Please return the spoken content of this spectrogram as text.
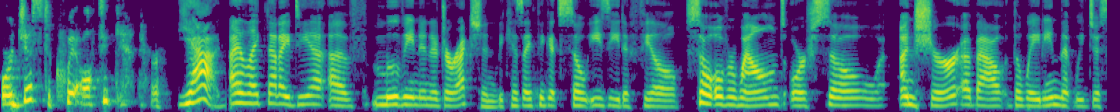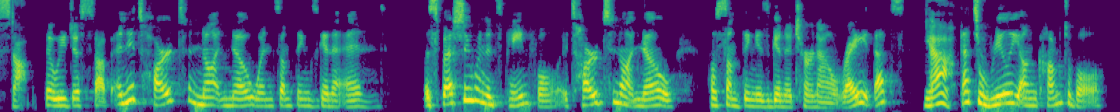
Or just to quit altogether. Yeah, I like that idea of moving in a direction because I think it's so easy to feel so overwhelmed or so unsure about the waiting that we just stop. that we just stop. And it's hard to not know when something's going to end, especially when it's painful. It's hard to not know how something is going to turn out, right? That's Yeah. that's really uncomfortable.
